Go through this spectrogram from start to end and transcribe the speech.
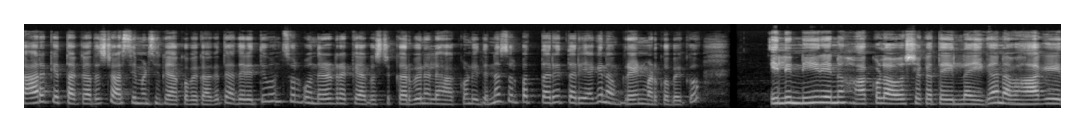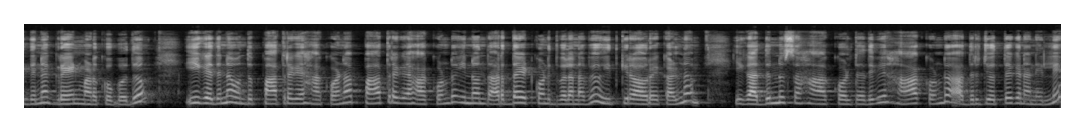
ಖಾರಕ್ಕೆ ತಕ್ಕಾದಷ್ಟು ಹಸಿಮೆಣಸಿನ್ಕಾಯಿ ಹಾಕೋಬೇಕಾಗುತ್ತೆ ಅದೇ ರೀತಿ ಒಂದು ಸ್ವಲ್ಪ ಒಂದು ಎರಡು ರೆಕ್ಕೆ ಆಗೋಷ್ಟು ಕರ್ಬೇವಿನಲ್ಲಿ ಹಾಕ್ಕೊಂಡು ಇದನ್ನು ಸ್ವಲ್ಪ ತರಿ ತರಿಯಾಗಿ ನಾವು ಗ್ರೈಂಡ್ ಮಾಡ್ಕೋಬೇಕು. ಇಲ್ಲಿ ನೀರೇನು ಹಾಕೊಳ್ಳೋ ಅವಶ್ಯಕತೆ ಇಲ್ಲ. ಈಗ ನಾವು ಹಾಗೆ ಇದನ್ನು ಗ್ರೈಂಡ್ ಮಾಡ್ಕೋಬೋದು. ಈಗ ಇದನ್ನು ಒಂದು ಪಾತ್ರೆಗೆ ಹಾಕೋಣ. ಪಾತ್ರೆಗೆ ಹಾಕ್ಕೊಂಡು ಇನ್ನೊಂದು ಅರ್ಧ ಇಟ್ಕೊಂಡಿದ್ವಲ್ಲ ನಾವು, ಹಿತ್ಕಿರೋ ಅವರೆಕಾಳನ್ನ, ಈಗ ಅದನ್ನು ಸಹ ಹಾಕ್ಕೊಳ್ತಾ ಇದ್ದೀವಿ ಹಾಕ್ಕೊಂಡು ಅದ್ರ ಜೊತೆಗೆ ನಾನಿಲ್ಲಿ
